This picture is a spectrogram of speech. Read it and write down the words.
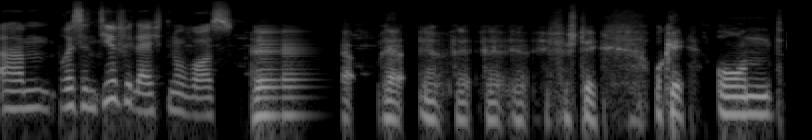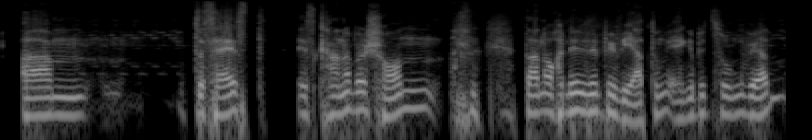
ähm, präsentiere vielleicht noch was. Ja, ja, ja, ja, ich verstehe. Okay, und ähm, das heißt, es kann aber schon dann auch in eine Bewertung eingebezogen werden?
